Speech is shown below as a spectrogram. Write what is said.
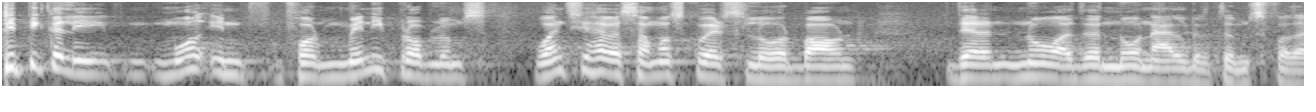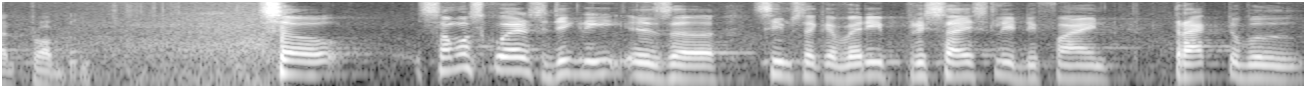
typically, in, for many problems, once you have a sum of squares lower bound, there are no other known algorithms for that problem. So sum of squares degree is a, seems like a very precisely defined tractable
